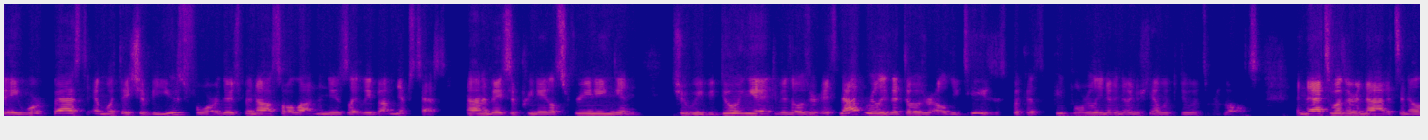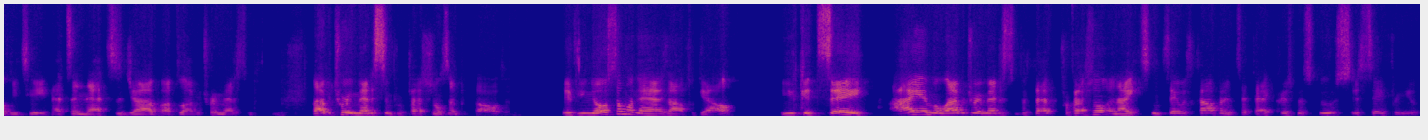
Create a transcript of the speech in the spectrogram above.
they work best and what they should be used for. There's been also a lot in the news lately about NIPS tests, non-invasive prenatal screening, and should we be doing it? Those are, it's not really that those are LDTs, it's because people really don't understand what to do with the results. And that's whether or not it's an LDT. That's and that's the job of laboratory medicine, laboratory medicine professionals and pathologists. If you know someone that has alpha gal, you could say, I am a laboratory medicine professional, and I can say with confidence that that Christmas goose is safe for you.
